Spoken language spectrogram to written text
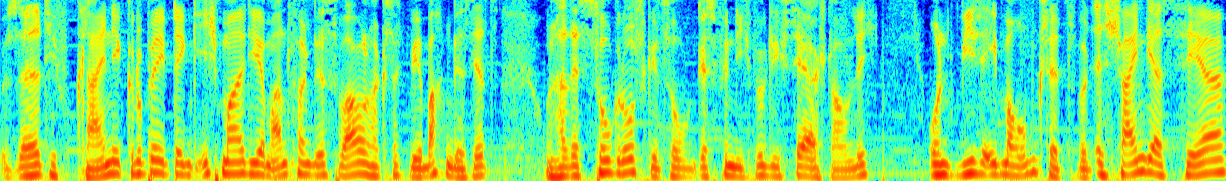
relativ kleine Gruppe, denke ich mal, die am Anfang das war und hat gesagt, wir machen das jetzt und hat es so groß gezogen. Das finde ich wirklich sehr erstaunlich. Und wie es eben auch umgesetzt wird. Es scheint ja sehr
